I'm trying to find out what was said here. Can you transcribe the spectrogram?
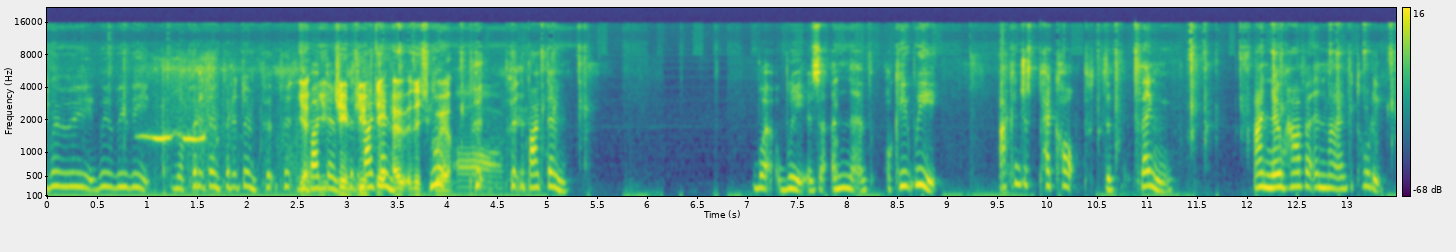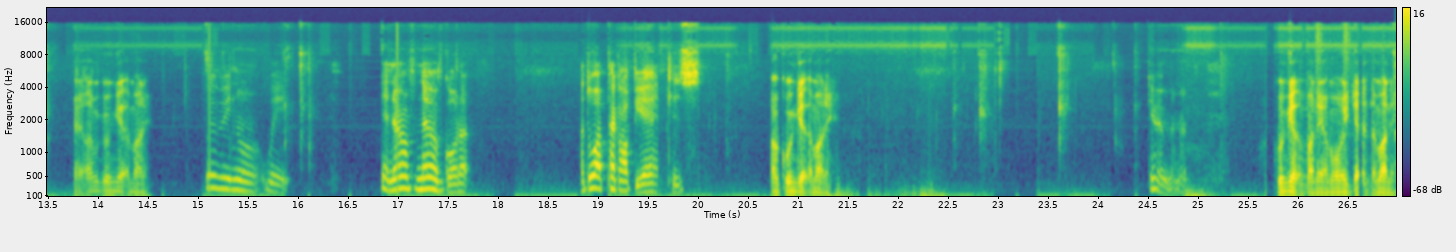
wait, wait, wait, wait, wait, wait. No, put it down, put it down, put, put the Yeah, bag you, down, James, put the you bag stay down. out of the square. No, Oh, put, put okay. the bag down. Wait, wait, is it in the... inv- Okay, wait. I can just pick up the thing. I now have it in my inventory. Right, let me go and get the money. Wait, wait, no, wait. Yeah, now I've, now I've got it. I don't want to pick up yet, because... I'll go and get the money. Give me a minute. Go and get the money. I'm only getting the money.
